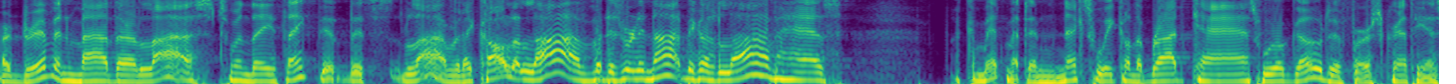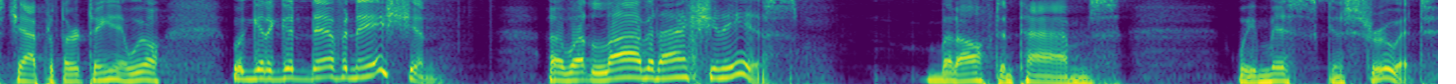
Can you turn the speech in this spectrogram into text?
are driven by their lust when they think that it's love, or they call it love, but it's really not because love has a commitment. And next week on the broadcast, we'll go to 1 Corinthians chapter 13 and we'll, we'll get a good definition of what love in action is. But oftentimes we misconstrue it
